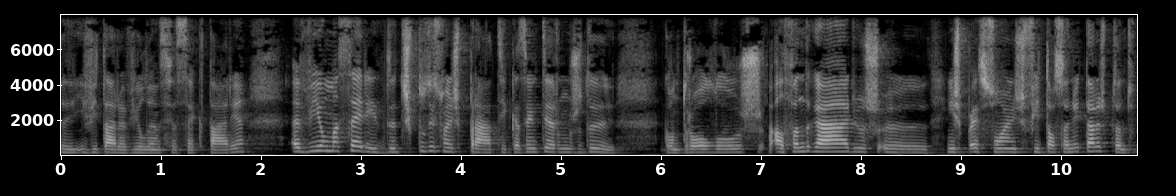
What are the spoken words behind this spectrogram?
uh, evitar a violência sectária, havia uma série de disposições práticas em termos de controlos alfandegários, eh, inspeções fitossanitárias, portanto,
